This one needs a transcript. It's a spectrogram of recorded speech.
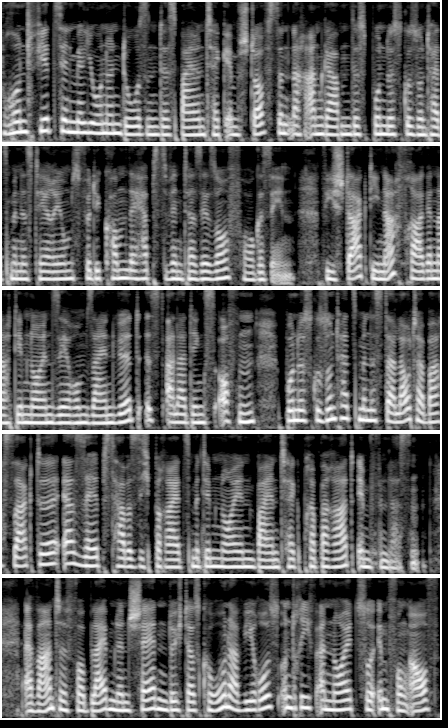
Rund 14 Millionen Dosen des BioNTech-Impfstoffs sind nach Angaben des Bundesgesundheitsministeriums für die kommende Herbst-Wintersaison vorgesehen. Wie stark die Nachfrage nach dem neuen Serum sein wird, ist allerdings offen. Bundesgesundheitsminister Lauterbach sagte, er selbst habe sich bereits mit dem neuen BioNTech-Präparat impfen lassen. Er warnte vor bleibenden Schäden durch das Coronavirus und rief erneut zur Impfung auf.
